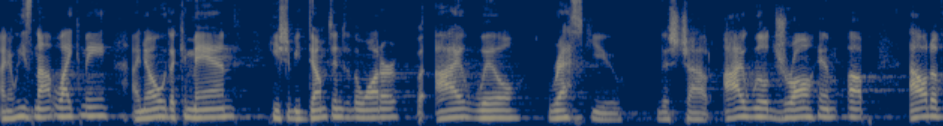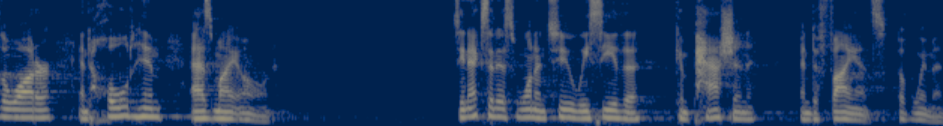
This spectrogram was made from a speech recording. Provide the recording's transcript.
I know he's not like me. I know the command, he should be dumped into the water, but I will rescue this child. I will draw him up out of the water and hold him as my own. See, in Exodus 1 and 2, we see the compassion and defiance of women,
